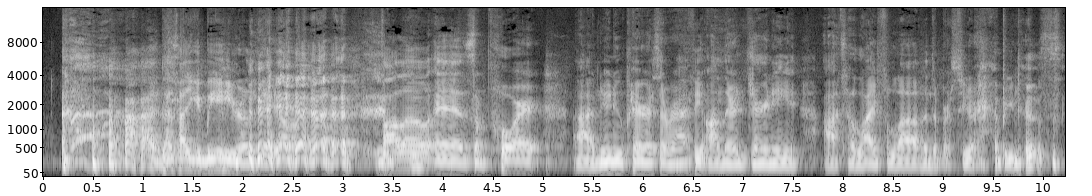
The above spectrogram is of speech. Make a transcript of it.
That's how you can be a hero today. Follow and support uh, Nunu Paris and Rafi on their journey uh, to life, love, and the pursuit of happiness.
